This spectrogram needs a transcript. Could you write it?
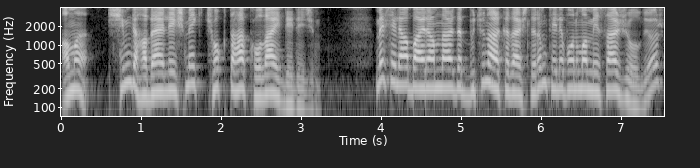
Ama şimdi haberleşmek çok daha kolay dedecim. Mesela bayramlarda bütün arkadaşlarım telefonuma mesaj yolluyor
